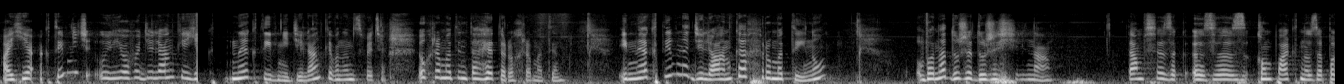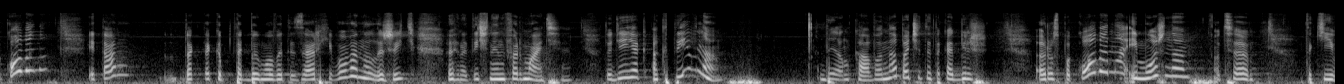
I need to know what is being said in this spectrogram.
а є активні його ділянки, є неактивні ділянки, вони називаються еухроматин та гетерохроматин. І неактивна ділянка хроматину, вона дуже-дуже щільна. Там все з- компактно запаковано, і там, так, так, так би мовити, заархівовано лежить генетична інформація. Тоді як активна ДНК, вона, бачите, така більш розпакована, і можна, оце такі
